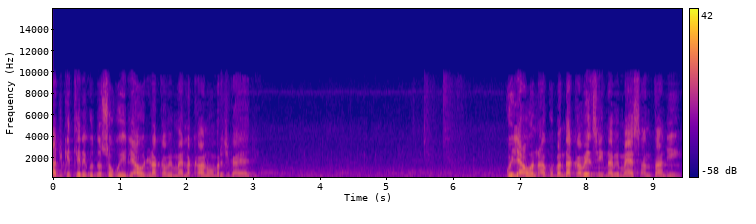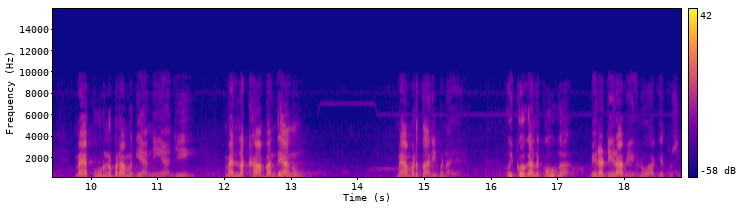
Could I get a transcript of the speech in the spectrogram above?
ਅੱਜ ਕਿੱਥੇ ਨੇ ਕੋਈ ਦੱਸੋ ਕੋਈ ਲਿਆਓ ਜਿਹੜਾ ਕਵੇ ਮੈਂ ਲੱਖਾਂ ਨੂੰ ਅੰਮ੍ਰਿਤ ਛਕਾਇਆ ਜੀ। ਕੋਈ ਲਿਆਓ ਨਾ, ਕੋਈ ਬੰਦਾ ਕਵੇ ਸਹੀ ਨਾ ਵੀ ਮੈਂ ਸੰਤਾਂ ਜੀ, ਮੈਂ ਪੂਰਨ ਬ੍ਰਹਮ ਗਿਆਨੀ ਆ ਜੀ, ਮੈਂ ਲੱਖਾਂ ਬੰਦਿਆਂ ਨੂੰ ਮੈਂ ਅੰਮ੍ਰਿਤਧਾਰੀ ਬਣਾਇਆ। ਉਹ ਇੱਕੋ ਗੱਲ ਕਹੂਗਾ, ਮੇਰਾ ਡੇਰਾ ਵੇਖ ਲਓ ਆ ਕੇ ਤੁਸੀਂ।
